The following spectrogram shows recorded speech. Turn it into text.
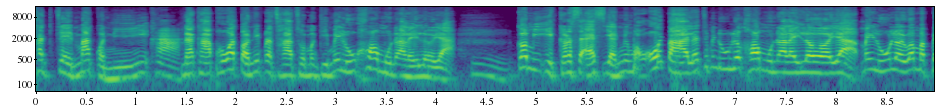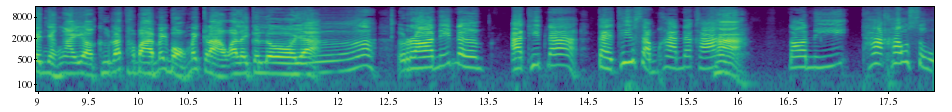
ชัดเจนมากกว่านี้ค่ะนะคะเพราะว่าตอนนี้ประชาชนบางทีไม่รู้ข้อมูลอะไรเลยอะ่ะอืมก็มีอีกกระแสเสียงหนึ่งบอกโอ๊ยตายแล้วจะไม่รู้เรื่องข้อมูลอะไรเลยอะ่ะไม่รู้เลยว่ามันเป็นยังไงอะ่ะคือรัฐบาลไม่บอกไม่กล่าวอะไรกันเลยอะ่ะเออ รอนิดนึงอาทิตย์หน้า แต่ที่สำคัญนะคะค่ะตอนนี้ถ้าเข้าสู่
